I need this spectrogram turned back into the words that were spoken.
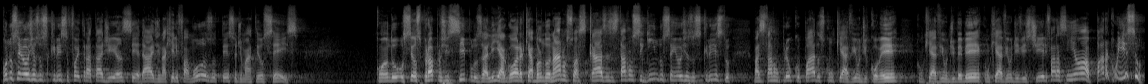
Quando o Senhor Jesus Cristo foi tratar de ansiedade naquele famoso texto de Mateus 6, quando os seus próprios discípulos ali, agora que abandonaram suas casas, estavam seguindo o Senhor Jesus Cristo, mas estavam preocupados com o que haviam de comer, com o que haviam de beber, com o que haviam de vestir. Ele fala assim: ó, oh, para com isso.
